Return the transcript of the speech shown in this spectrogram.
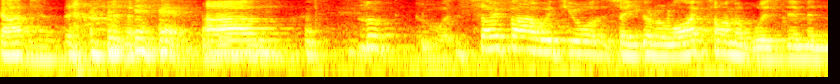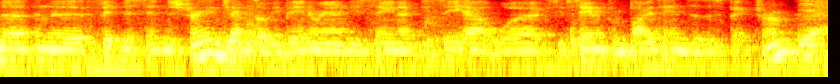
Cut. um, look, so far with your so you've got a lifetime of wisdom in the in the fitness industry in terms of you've been around, you've seen it, you see how it works, you've seen it from both ends of the spectrum. Yeah.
